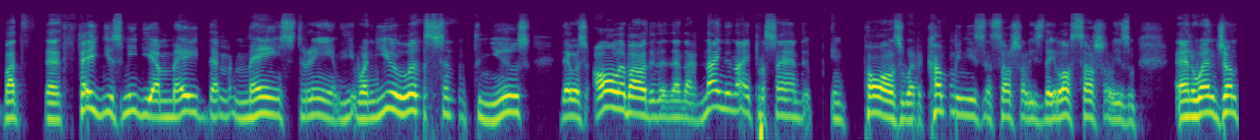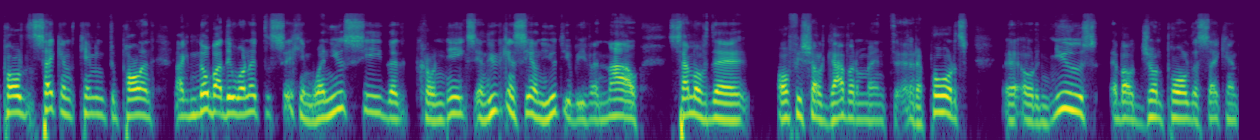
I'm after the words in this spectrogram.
but the fake news media made them mainstream. When you listen to news, there was all about it. And 99% in polls were communists and socialists. They love socialism. And when John Paul II came into Poland, like nobody wanted to see him. When you see the chroniques, and you can see on YouTube even now some of the official government reports uh, or news about John Paul II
